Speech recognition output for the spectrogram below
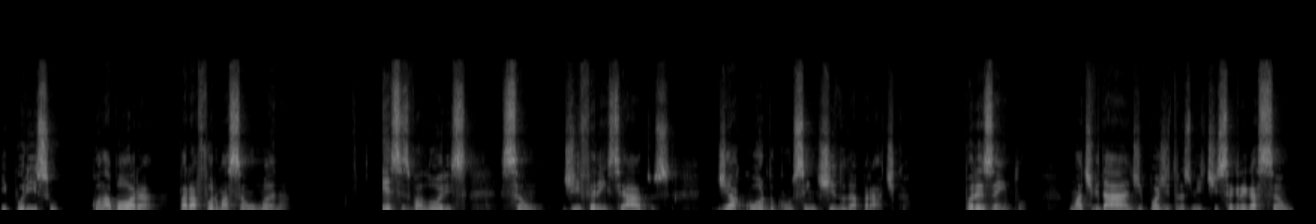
e, por isso, colabora para a formação humana. Esses valores são diferenciados de acordo com o sentido da prática. Por exemplo, uma atividade pode transmitir segregação,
